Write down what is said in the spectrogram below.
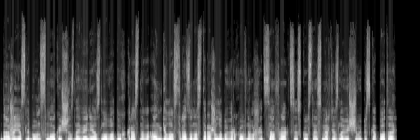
даже если бы он смог, исчезновение злого духа Красного Ангела сразу насторожило бы Верховного Жреца фракции искусной смерти зловещего епископата.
